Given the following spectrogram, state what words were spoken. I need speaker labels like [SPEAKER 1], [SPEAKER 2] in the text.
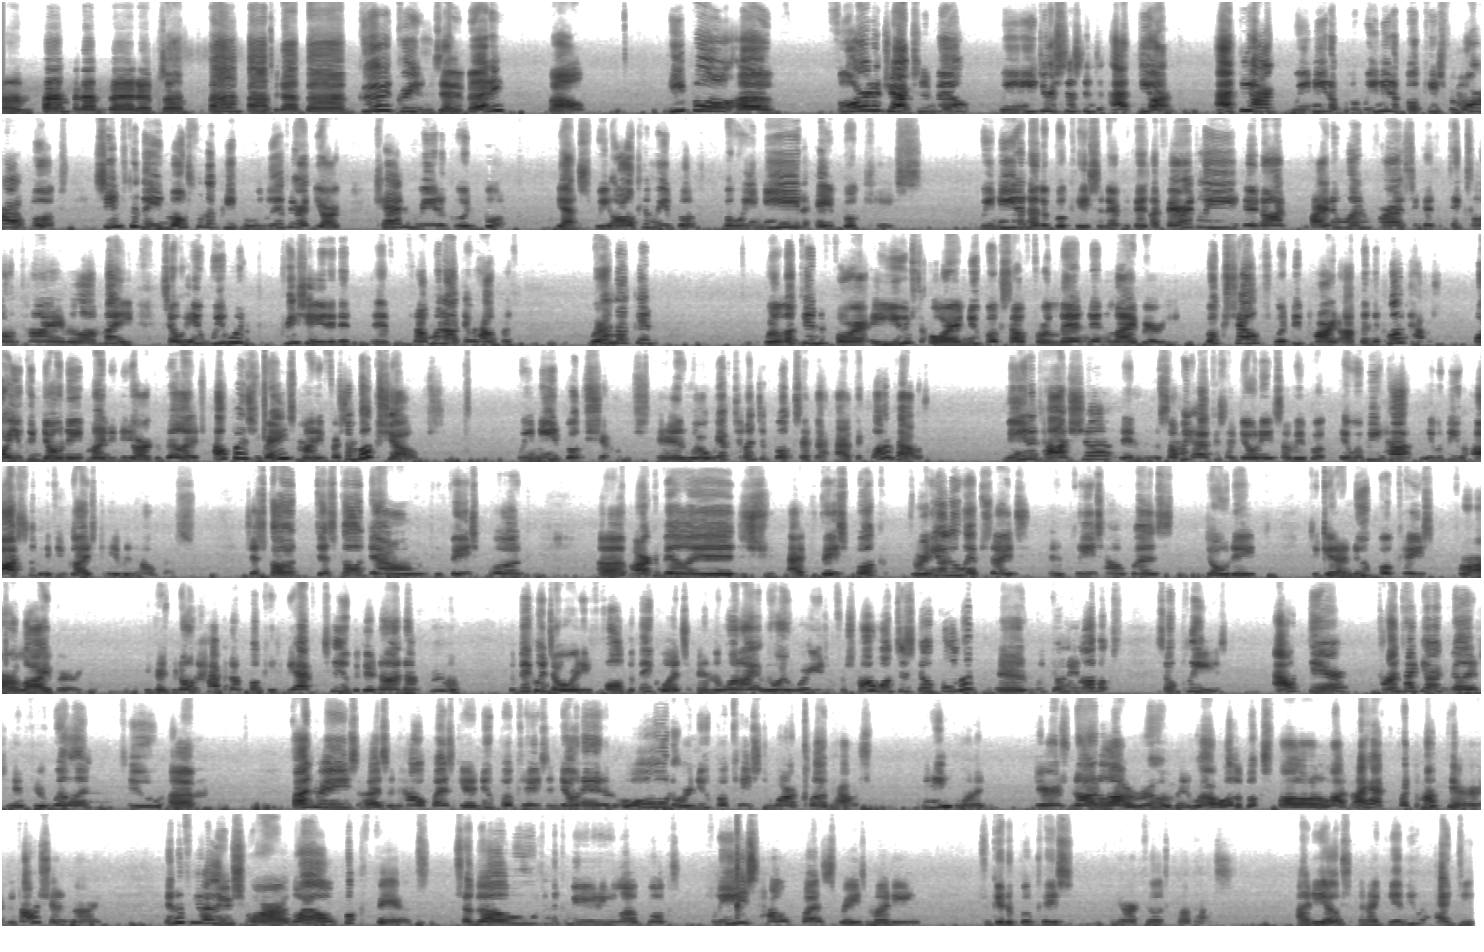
[SPEAKER 1] Bum, bum, bum, bum, bum. Good greetings, everybody. Well, people of Florida, Jacksonville, we need your assistance at the Arc. At the Arc, we need a we need a bookcase for more of our books. Seems to me most of the people who live here at the Arc can read a good book. Yes, we all can read books, but we need a bookcase. We need another bookcase in there because apparently they're not finding one for us because it takes a long time and a lot of money. So if we would appreciate it if someone out there would help us. We're looking we're looking for a used or a new bookshelf for lending Library. Bookshelves would be part up in the clubhouse. Or you can donate money to the Arc Village. Help us raise money for some bookshelves. We need bookshelves. And well we have tons of books at the at the clubhouse me, and Natasha, and so many others have donated so many books. It would be ha- it would be awesome if you guys came and help us. Just go, just go down to Facebook, um, Arc Village at Facebook or any other websites, and please help us donate to get a new bookcase for our library because we don't have enough bookcases. We have two, but there's not enough room. The big one's already full, the big ones, and the one I we're using for small ones is still full up, and we donate a lot of books. So please, out there, contact the Arc Village if you're willing to um, fundraise us and help us get a new bookcase and donate an old or new bookcase to our clubhouse. We need one. There's not a lot of room, and well, all the books fall out a lot. I have to put them up there, Natasha and I, and a few others who are loyal book fans. So those in the community who love books, please help us raise money to get a bookcase in the Arc Village Clubhouse. Adios, and I give you a D.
